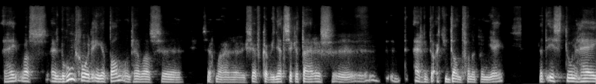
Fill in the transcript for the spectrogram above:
hij, was, hij is beroemd geworden in Japan, want hij was uh, zeg maar eh, chef kabinetssecretaris, eigenlijk de adjudant van de premier. Dat is toen hij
